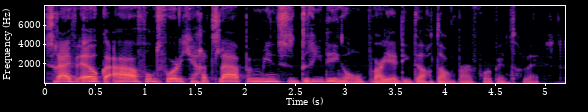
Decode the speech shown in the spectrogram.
Schrijf elke avond voordat je gaat slapen minstens drie dingen op waar je die dag dankbaar voor bent geweest.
